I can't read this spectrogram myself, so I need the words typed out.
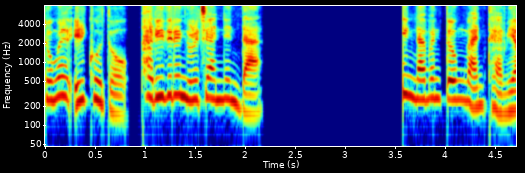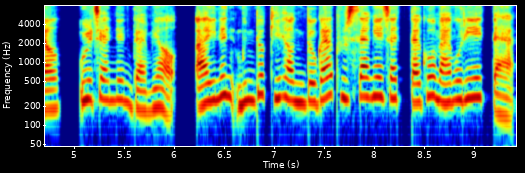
똥을 잃고도 파리들은 울지 않는다. 남은 똥 많다며 울지 않는다며 아이는 문덕기 형도가 불쌍해졌다고 마무리했다.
